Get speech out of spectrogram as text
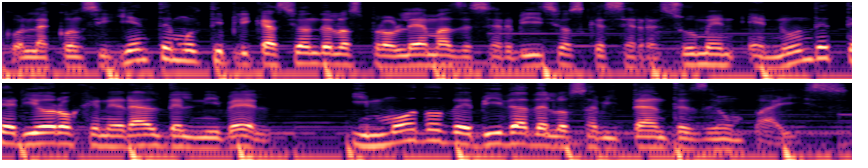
con la consiguiente multiplicación de los problemas de servicios que se resumen en un deterioro general del nivel y modo de vida de los habitantes de un país.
